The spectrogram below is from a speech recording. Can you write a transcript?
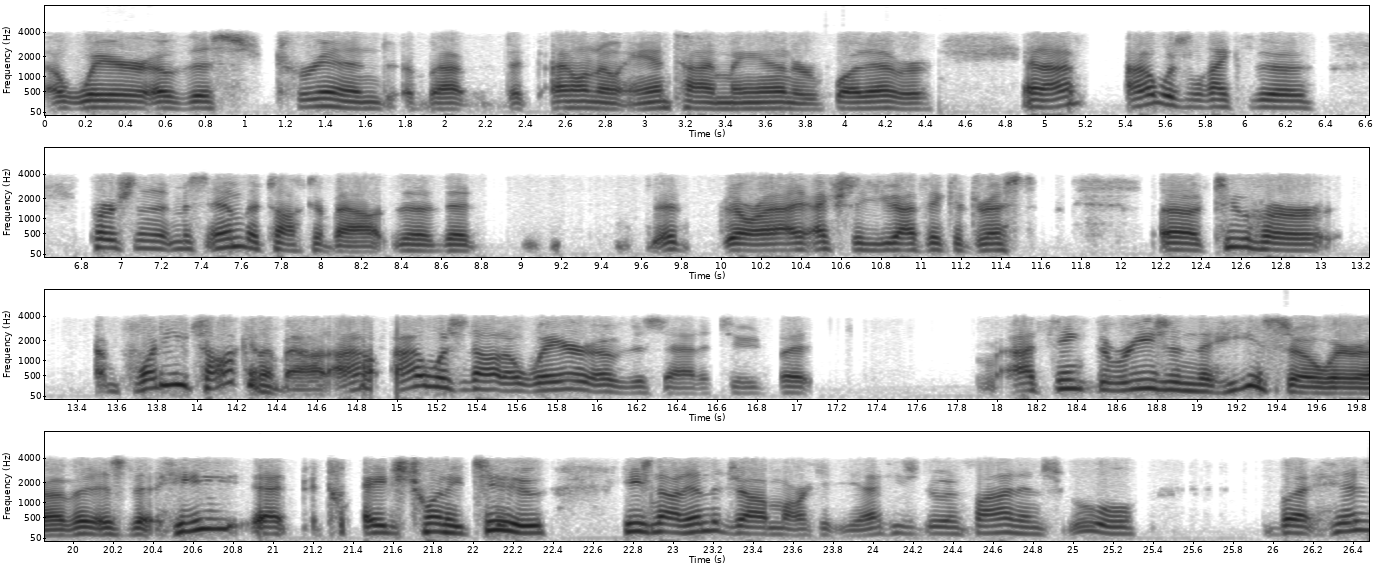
aware of this trend about the I don't know anti-man or whatever. And I I was like the person that Miss Emba talked about the, that that or I actually you I think addressed uh, to her. What are you talking about? I I was not aware of this attitude, but I think the reason that he is so aware of it is that he, at age 22, he's not in the job market yet. He's doing fine in school, but his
